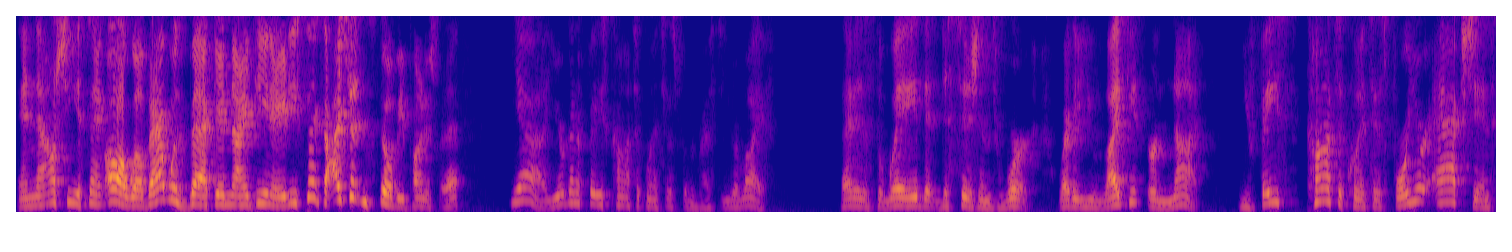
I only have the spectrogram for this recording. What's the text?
And now she is saying, oh, well, that was back in 1986. I shouldn't still be punished for that. Yeah, you're going to face consequences for the rest of your life. That is the way that decisions work. Whether you like it or not, you face consequences for your actions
